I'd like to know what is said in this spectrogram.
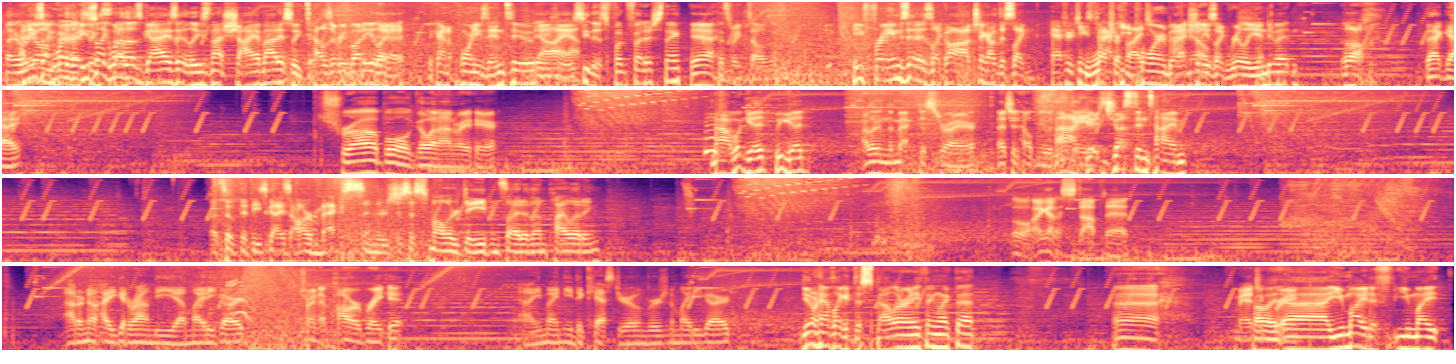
Like, And he's like one of the, he's like one of those guys that he's not shy about it, so he tells everybody like Yeah. the kind of porn he's into. Yeah, Oh, you yeah. see this foot fetish thing? Yeah. That's what he tells them. He frames it as like, oh, check out this like Half your team's wacky petrified. porn, but I actually know. he's like really into it. Ugh, that guy. Trouble going on right here. Nah, we're good. We good. I learned the mech destroyer. That should help me with the Ah, good. Just in time. Let's hope that these guys are mechs and there's just a smaller Dave inside of them piloting. Oh, I gotta stop that. I don't know how you get around the uh, Mighty Guard. trying to power break it. Uh, you might need to cast your own version of Mighty Guard. You don't have like a dispel or anything like that. Uh, magic Probably. break. Uh, you might if you might.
